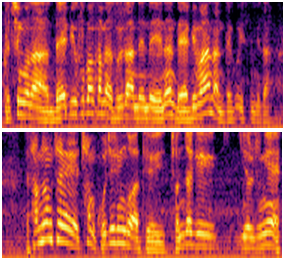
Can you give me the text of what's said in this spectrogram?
그 친구나 내비 후방 카메라 둘 다 안 되는데 얘는 내비만 안 되고 있습니다. 삼성차에 참 고질인 것 같아요. 이 전자기기열 중에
